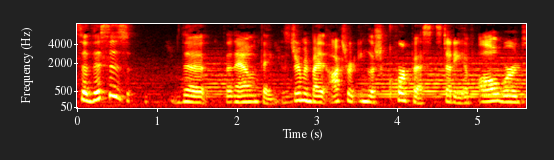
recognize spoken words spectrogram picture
So this is the the noun thing. It's determined by the Oxford English Corpus study of all words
